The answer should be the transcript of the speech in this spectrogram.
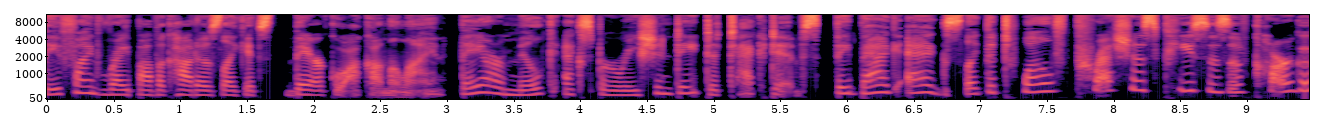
They find ripe avocados like it's their guac on the line. They are milk expiration date detectives. They bag eggs like the 12 precious pieces of cargo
